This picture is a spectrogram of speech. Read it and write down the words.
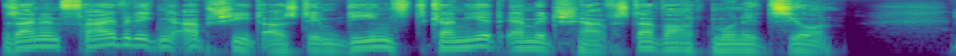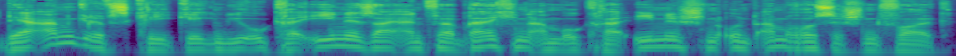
Seinen freiwilligen Abschied aus dem Dienst garniert er mit schärfster Wortmunition. Der Angriffskrieg gegen die Ukraine sei ein Verbrechen am ukrainischen und am russischen Volk.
